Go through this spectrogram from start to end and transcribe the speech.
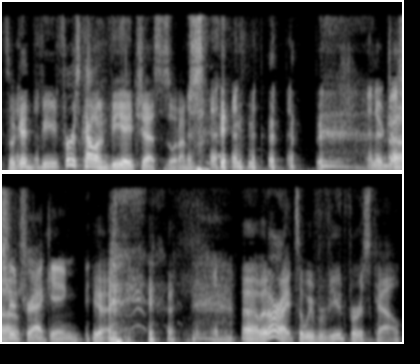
so get v, first cow on VHS is what I'm saying. and adjust uh, your tracking. Yeah. uh, but all right, so we've reviewed first cow.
